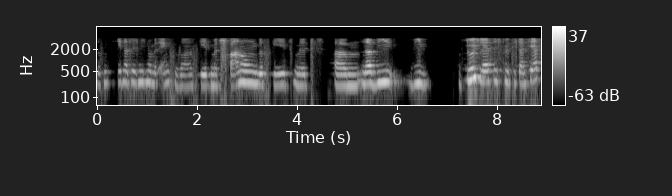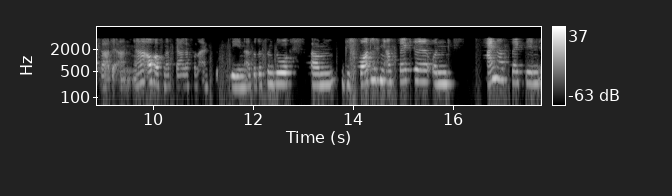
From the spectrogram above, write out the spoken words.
das geht natürlich nicht nur mit Ängsten, sondern es geht mit Spannung, das geht mit, ähm, na, wie, wie durchlässig fühlt sich dein Pferd gerade an, ja, auch auf einer Skala von 1 bis 10. Also das sind so ähm, die sportlichen Aspekte und ein Aspekt, den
